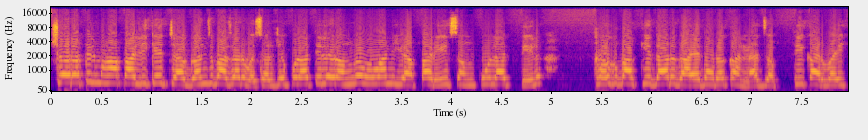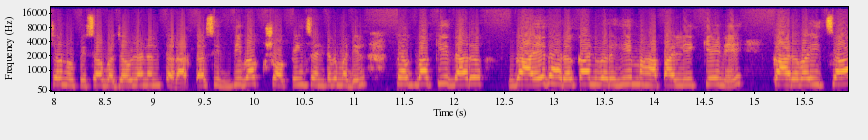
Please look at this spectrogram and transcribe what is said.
शहरातील महापालिकेच्या गंज बाजार व सर्जेपुरातील रंगभवन व्यापारी संकुलातील थकबाकीदार गायधारकांना जप्ती कारवाईच्या नोटिसा बजावल्यानंतर आता सिद्धिबाग शॉपिंग सेंटरमधील थकबाकीदार गायधारकांवरही महापालिकेने कारवाईचा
